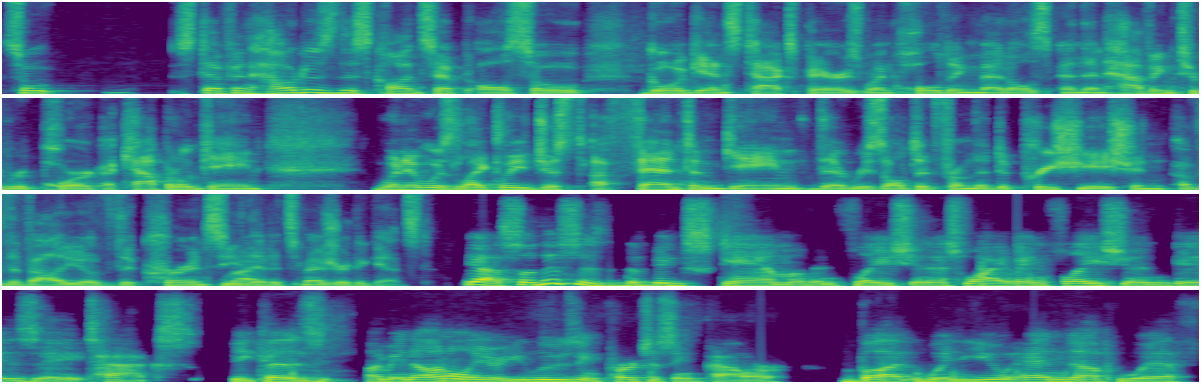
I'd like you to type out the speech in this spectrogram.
So Stefan, how does this concept also go against taxpayers when holding metals and then having to report a capital gain when it was likely just a phantom gain that resulted from the depreciation of the value of the currency right. that it's measured against? Yeah, so this is the big scam of inflation. That's why inflation is a tax because, I mean, not only are you losing purchasing power, but when you end up with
